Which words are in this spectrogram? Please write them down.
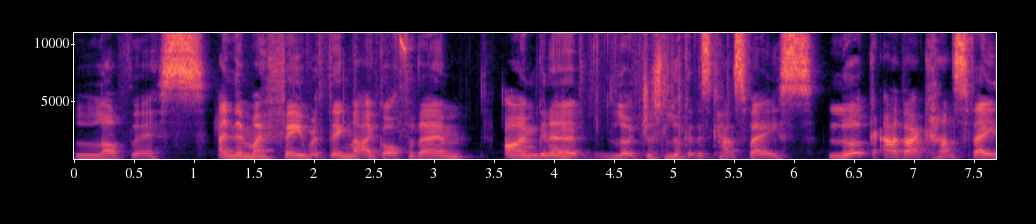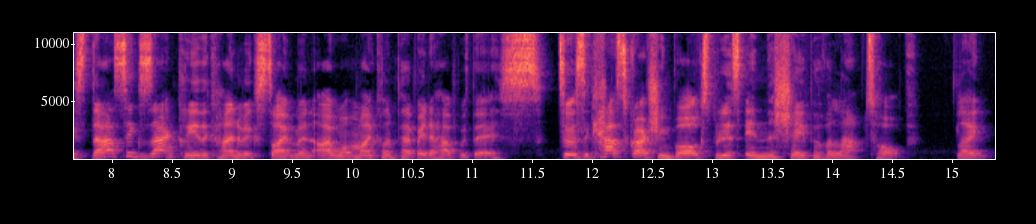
love this. And then my favorite thing that I got for them I'm gonna look, just look at this cat's face. Look at that cat's face. That's exactly the kind of excitement I want Michael and Pepe to have with this. So it's a cat scratching box, but it's in the shape of a laptop. Like,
